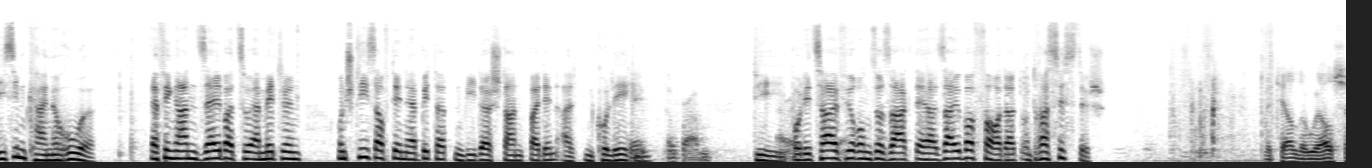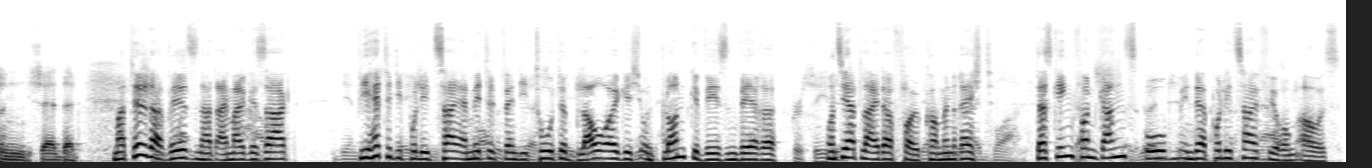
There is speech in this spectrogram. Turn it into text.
ließ ihm keine Ruhe. Er fing an, selber zu ermitteln und stieß auf den erbitterten Widerstand bei den alten Kollegen. Die Polizeiführung, so sagt er, sei überfordert und rassistisch. Matilda Wilson hat einmal gesagt, wie hätte die Polizei ermittelt, wenn die Tote blauäugig und blond gewesen wäre? Und sie hat leider vollkommen recht. Das ging von ganz oben in der Polizeiführung aus.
